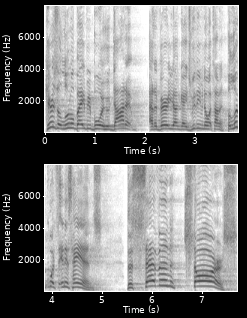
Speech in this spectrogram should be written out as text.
Here's a little baby boy who died at, at a very young age. We don't even know what time, but look what's in his hands the seven stars.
